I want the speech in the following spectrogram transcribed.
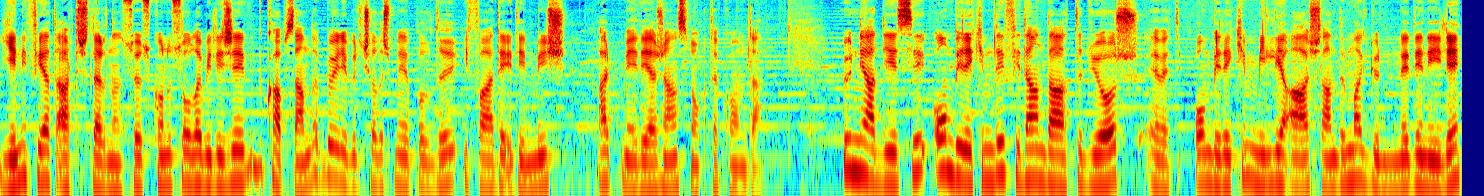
yeni fiyat artışlarının söz konusu olabileceği bu kapsamda böyle bir çalışma yapıldığı ifade edilmiş alpmediaajans.com'da. Ünlü Adliyesi 11 Ekim'de fidan dağıttı diyor. Evet 11 Ekim Milli Ağaçlandırma Günü nedeniyle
